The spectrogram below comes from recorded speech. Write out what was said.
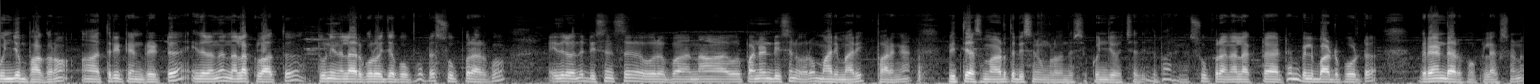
குஞ்சம் பார்க்குறோம் த்ரீ டென் ரேட்டு இதில் வந்து நல்லா கிளாத்து துணி நல்லா இருக்கும். ரோஜா பூ போட்டு சூப்பராக இருக்கும். இதில் வந்து டிசைன்ஸு ஒரு ப- நான் ஒரு பன்னெண்டு டிசைன் வரும். மாறி மாறி பாருங்கள் வித்தியாசமாக அடுத்த டிசைன் உங்களை வந்துச்சு கொஞ்சம் வச்சது. இது பாருங்கள் சூப்பராக நல்லா டெம்பிள் பார்டர் போட்டு கிராண்டாக இருக்கும் கலெக்ஷன்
